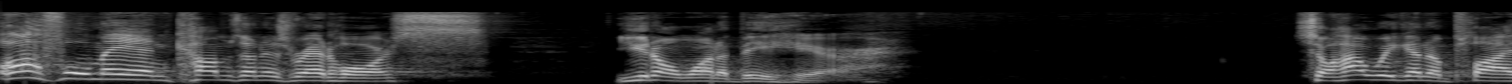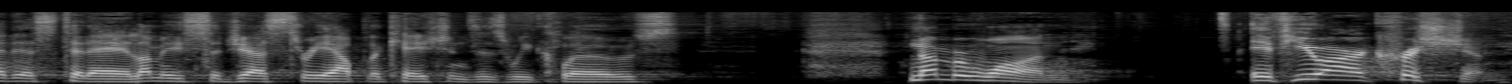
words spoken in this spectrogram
awful man comes on his red horse you don't want to be here. So, how are we going to apply this today? Let me suggest three applications as we close. Number one, if you are a Christian,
